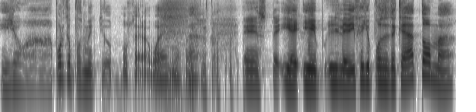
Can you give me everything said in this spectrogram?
Y yo, ah, porque pues mi tío pues era bueno, ¿verdad? este, y, y- y le dije yo, pues desde qué edad toma?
